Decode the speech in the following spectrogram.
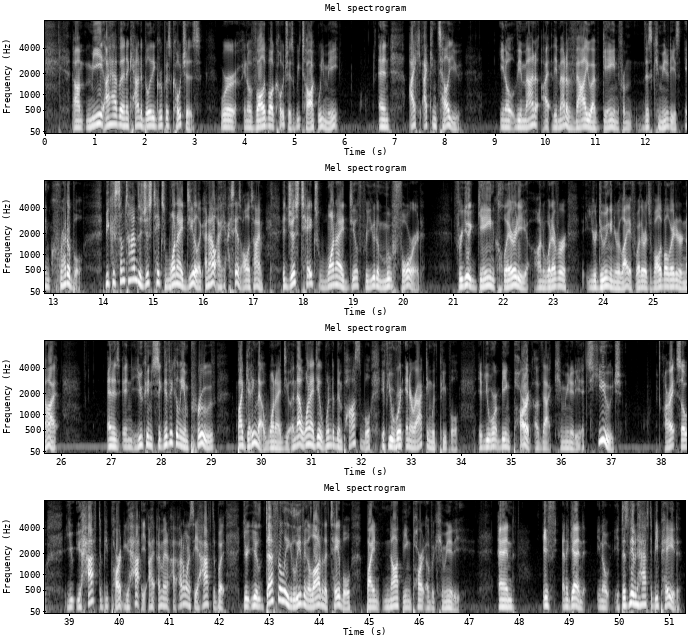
Um, me, I have an accountability group as coaches. We're, you know, volleyball coaches. We talk, we meet, and I, I can tell you, you know, the amount of I, the amount of value I've gained from this community is incredible. Because sometimes it just takes one ideal like and I, I say this all the time it just takes one ideal for you to move forward for you to gain clarity on whatever you're doing in your life whether it's volleyball related or not. And and you can significantly improve by getting that one ideal. And that one idea wouldn't have been possible if you weren't interacting with people if you weren't being part of that community. It's huge all right, so you, you have to be part. You have. I, I mean, I don't want to say you have to, but you're you're definitely leaving a lot on the table by not being part of a community. And if and again, you know, it doesn't even have to be paid.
